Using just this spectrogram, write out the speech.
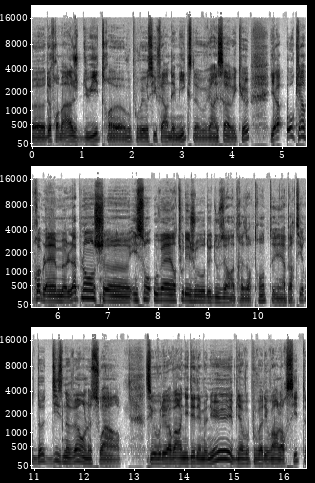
euh, de fromage, d'huîtres. vous pouvez aussi faire des mix, vous verrez ça avec eux. Il n'y a aucun problème. La planche, ils sont ouverts tous les jours de 12h à 13h30 et à partir de 19h le soir. Si vous voulez avoir une idée des menus, eh bien vous pouvez aller voir leur site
